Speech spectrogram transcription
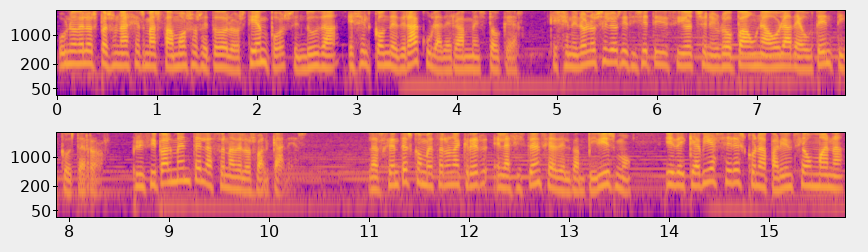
Uno de los personajes más famosos de todos los tiempos, sin duda, es el conde Drácula de Bram Stoker, que generó en los siglos XVII y XVIII en Europa una ola de auténtico terror, principalmente en la zona de los Balcanes las gentes comenzaron a creer en la existencia del vampirismo y de que había seres con apariencia humana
